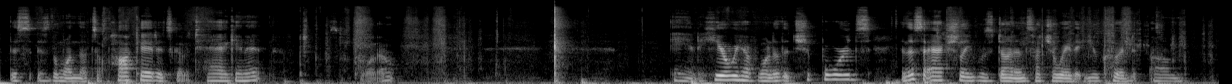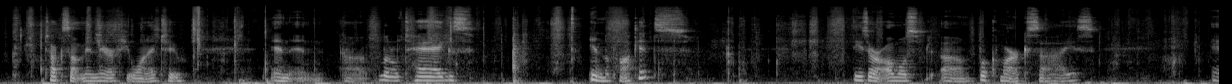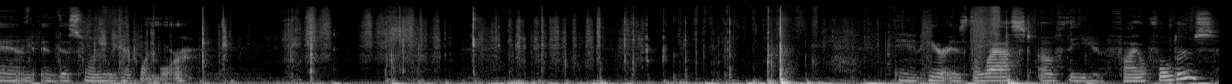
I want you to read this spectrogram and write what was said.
This is the one that's a pocket. It's got a tag in it. So pull it out. And here we have one of the chipboards. And this actually was done in such a way that you could um, tuck something in there if you wanted to. And then uh, little tags in the pockets. These are almost um, bookmark size. And in this one, we have one more. And here is the last of the file folders.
